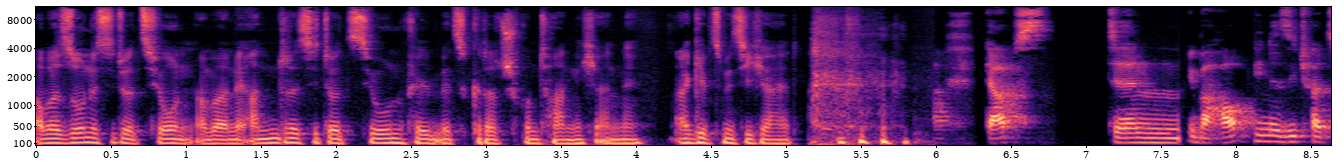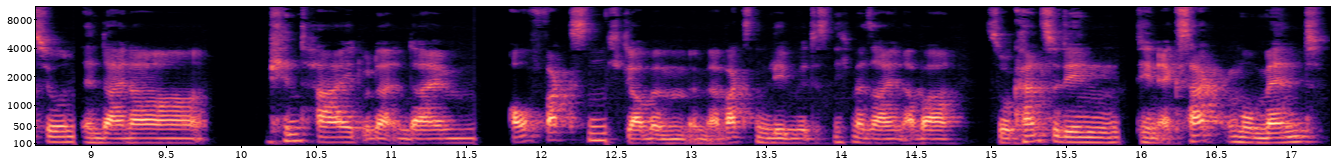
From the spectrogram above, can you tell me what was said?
Aber so eine Situation, aber eine andere Situation fällt mir jetzt gerade spontan nicht ein. Ne? Ah, gibt's mit Sicherheit. gab es denn überhaupt eine Situation in deiner Kindheit oder in deinem Aufwachsen? Ich glaube, im, im Erwachsenenleben wird es nicht mehr sein, aber so kannst du den, den exakten Moment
